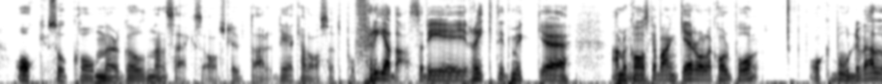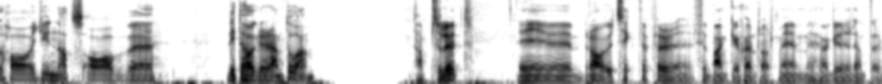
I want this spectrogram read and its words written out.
Och så kommer Goldman Sachs och avslutar det kalaset på fredag. Så det är riktigt mycket amerikanska banker att hålla koll på och borde väl ha gynnats av eh, lite högre räntor va? Absolut. Det är bra utsikter för, för banker självklart med, med högre räntor.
